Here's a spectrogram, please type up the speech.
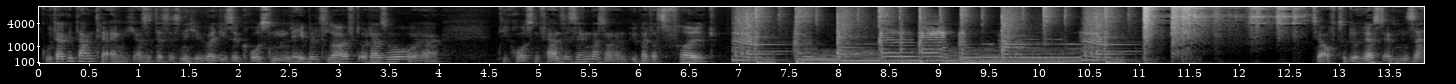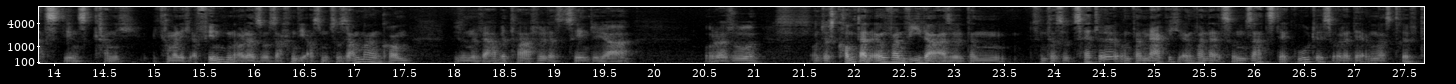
Guter Gedanke eigentlich. Also, dass es nicht über diese großen Labels läuft oder so oder die großen Fernsehsender, sondern über das Volk. ist ja oft so, du hörst irgendeinen Satz, den kann, ich, kann man nicht erfinden oder so Sachen, die aus dem Zusammenhang kommen, wie so eine Werbetafel, das zehnte Jahr oder so. Und das kommt dann irgendwann wieder. Also dann sind das so Zettel und dann merke ich irgendwann, da ist so ein Satz, der gut ist oder der irgendwas trifft.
